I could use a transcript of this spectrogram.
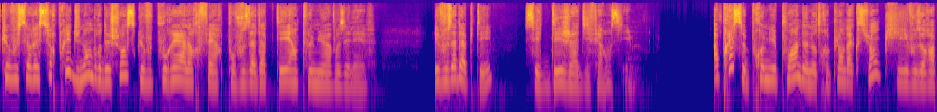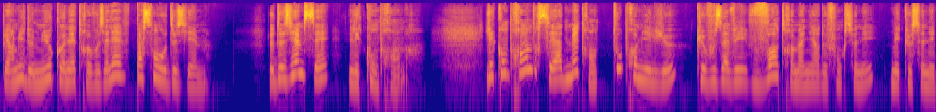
que vous serez surpris du nombre de choses que vous pourrez alors faire pour vous adapter un peu mieux à vos élèves. Et vous adapter, c'est déjà différencier. Après ce premier point de notre plan d'action qui vous aura permis de mieux connaître vos élèves, passons au deuxième. Le deuxième, c'est les comprendre. Les comprendre, c'est admettre en tout premier lieu que vous avez votre manière de fonctionner, mais que ce n'est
